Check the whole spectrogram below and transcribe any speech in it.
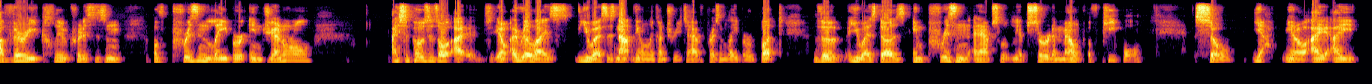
a very clear criticism of prison labor in general, I suppose it's all, I, you know, I realize the U.S. is not the only country to have prison labor, but the U.S. does imprison an absolutely absurd amount of people. So, yeah, you know, I, I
